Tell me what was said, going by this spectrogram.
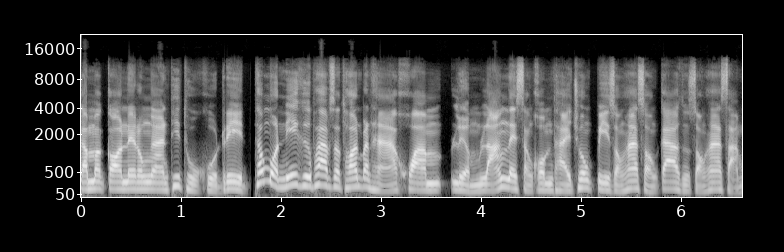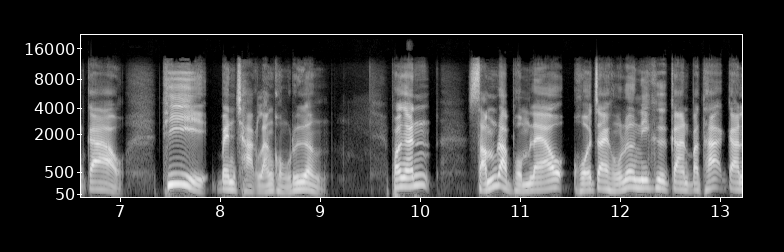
กรรมกรในโรงงานที่ถูกขูดรีด ทั้งหมดนี้คือภาพสะท้อนปัญหาความเหลื่อมล้ำในสังคมไทยช่วงปี 2529ถึง2539 ที่เป็นฉากหลังของเรื่อง เพราะงั้นสำหรับผมแล้วหัวใจของเรื่องนี้คือการประทะกัน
